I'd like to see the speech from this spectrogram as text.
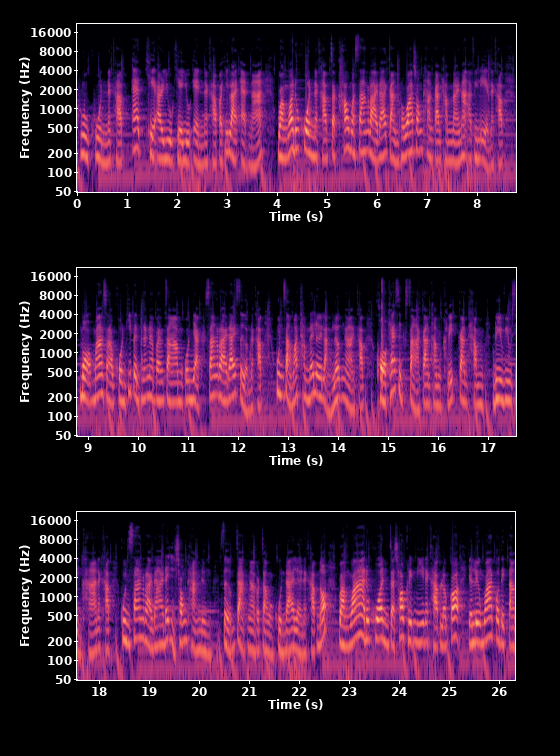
ครูคุณนะครับ at k r u k u n นะครับไปที่ Line แอดนะ หวังว่าทุกคนนะครับจะเข้ามาสร้างรายได้กัน เพราะว่าช่องทางการทำนายหน้า affiliate นะครับเหมาะมากสำหรับคนที่เป็นพนักงานประจำคนอยากสร้างรายได้เสริมนะครับคุณสามารถทำได้เลยหลังเลิกงานครับขอแค่ศึกษาการทำคลิปการทำรีวิวสินค้านะครับคุณสร้างรายได้ได้อีกช่องทางหนึ่งเสริมจากงานประจำของคุณได้เลยนะครับเนาะหวังว่าทุกคนจะชอบคลิปนี้นะครับแล้วก็อย่าลืมว่ากดติดตาม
